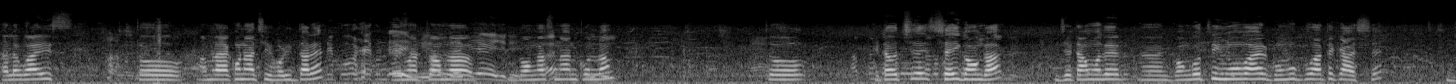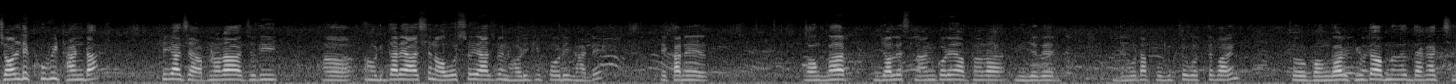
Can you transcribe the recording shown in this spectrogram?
হ্যালো গাইস তো আমরা এখন আছি হরিদ্বারে। এইমাত্র আমরা গঙ্গা স্নান করলাম। তো এটা হচ্ছে সেই গঙ্গা, যেটা আমাদের গঙ্গোত্রী হিমবাহের গোমুখ গুহা থেকে আসছে। জলটি খুবই ঠান্ডা। ঠিক আছে, আপনারা যদি হরিদ্বারে আসেন, অবশ্যই আসবেন হরিকি পৌরি ঘাটে। এখানে গঙ্গার জলে স্নান করে আপনারা নিজেদের দেহটা পবিত্র করতে পারেন। তো গঙ্গার ভিউটা আপনাদের দেখাচ্ছি।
